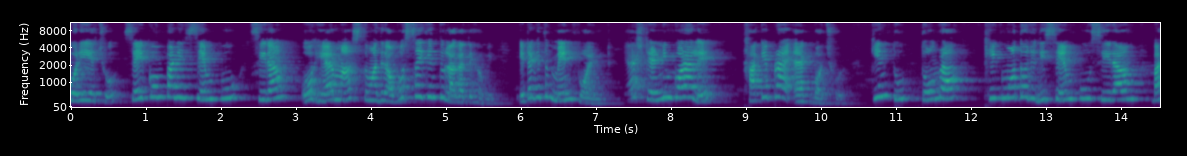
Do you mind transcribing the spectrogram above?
করিয়েছো, সেই কোম্পানির শ্যাম্পু, সিরাম ও হেয়ার মাস্ক তোমাদের অবশ্যই কিন্তু লাগাতে হবে। এটা কিন্তু মেন পয়েন্ট হেয়ার স্ট্যান্ডিং করালে থাকে প্রায় এক বছর। কিন্তু তোমরা ঠিক মতো যদি শ্যাম্পু, সিরাম বা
